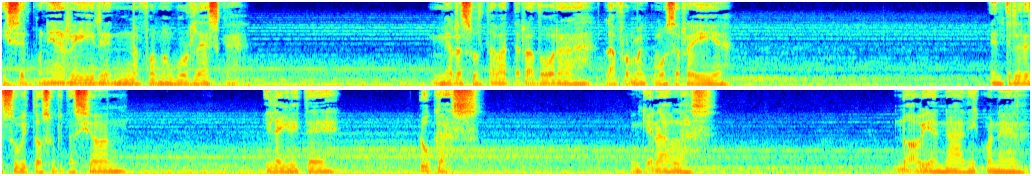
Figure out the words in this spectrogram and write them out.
Y se ponía a reír en una forma burlesca. Me resultaba aterradora la forma en cómo se reía. Entré de súbito a su habitación y le grité, Lucas, ¿con quién hablas? No había nadie con él.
